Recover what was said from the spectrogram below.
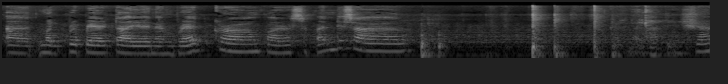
At mag-prepare tayo ng breadcrumb para sa pandesal. Cut na natin siya.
